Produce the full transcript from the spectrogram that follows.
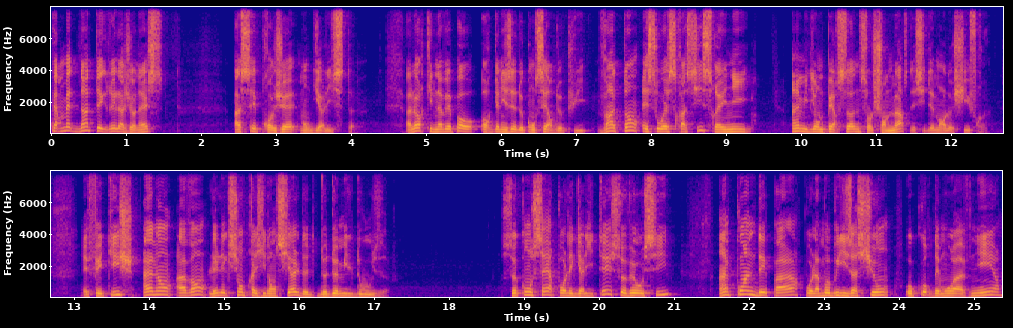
permettent d'intégrer la jeunesse à ces projets mondialistes. Alors qu'il n'avait pas organisé de concert depuis 20 ans, SOS Racisme réunit un million de personnes sur le champ de Mars, décidément le chiffre est fétiche, un an avant l'élection présidentielle de, de 2012. Ce concert pour l'égalité se veut aussi un point de départ pour la mobilisation au cours des mois à venir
